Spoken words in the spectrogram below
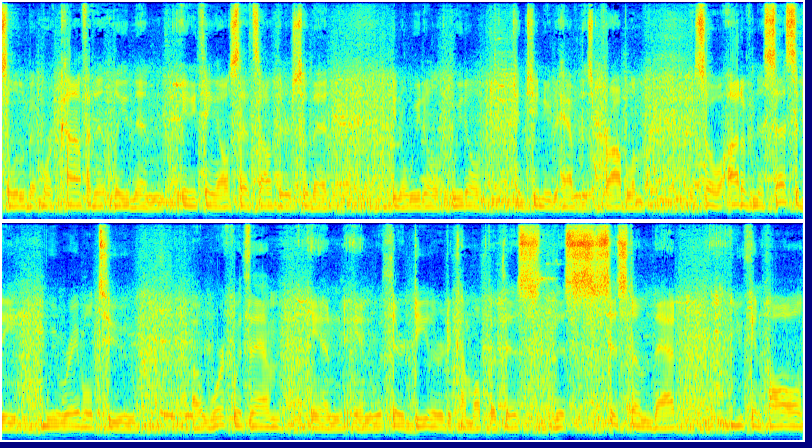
Works a little bit more confidently than anything else that's out there, so that you know we don't we don't continue to have this problem. So out of necessity, we were able to uh, work with them and and with their dealer to come up with this this system that you can haul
